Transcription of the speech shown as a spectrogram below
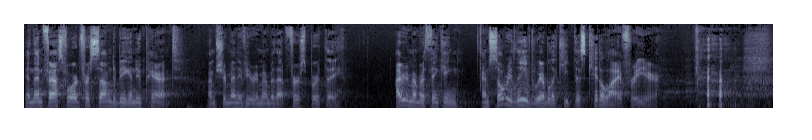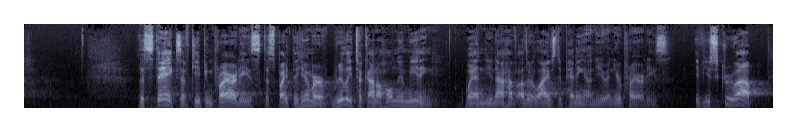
And then fast forward for some to being a new parent. I'm sure many of you remember that first birthday. I remember thinking, I'm so relieved we were able to keep this kid alive for a year. The stakes of keeping priorities, despite the humor, really took on a whole new meaning when you now have other lives depending on you and your priorities. If you screw up,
